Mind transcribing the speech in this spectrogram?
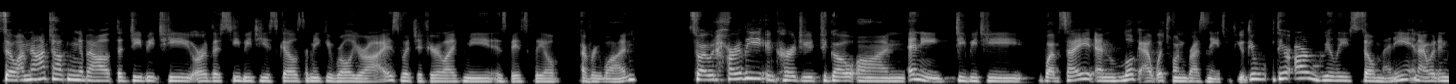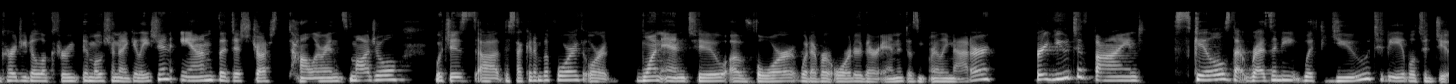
So I'm not talking about the DBT or the CBT skills that make you roll your eyes, which if you're like me is basically everyone. So I would hardly encourage you to go on any DBT website and look at which one resonates with you. There, there are really so many. And I would encourage you to look through emotion regulation and the distress tolerance module, which is uh, the second of the fourth or one and two of four, whatever order they're in. It doesn't really matter. For you to find skills that resonate with you to be able to do.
